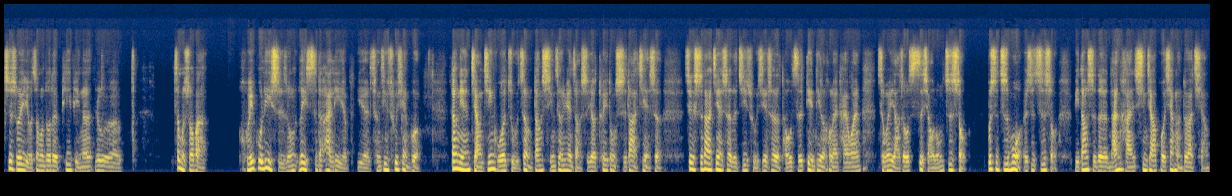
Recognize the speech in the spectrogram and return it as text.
之所以有这么多的批评呢，如果这么说吧，回顾历史中类似的案例也也曾经出现过。当年蒋经国主政当行政院长时，要推动十大建设。这个十大建设的基础建设的投资，奠定了后来台湾成为亚洲四小龙之首，不是之末，而是之首，比当时的南韩、新加坡、香港都要强。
